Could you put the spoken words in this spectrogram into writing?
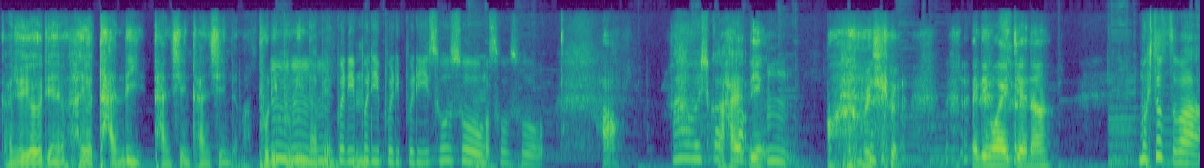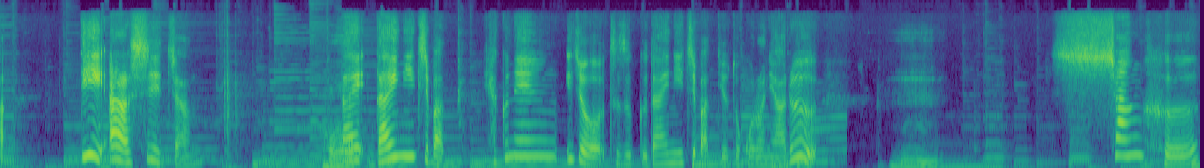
感觉有一点很有弹力、弹性、弹性的嘛，プリプリ那边。プリプ嗯リプリプリ、そうそう、うんそうそう。好，あー美味しかっ另うん。哦，我一个那另外一间呢？もう一つは DRC ちゃん哦大第二市場100年以上続く第二市場っていうところにある嗯，上河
